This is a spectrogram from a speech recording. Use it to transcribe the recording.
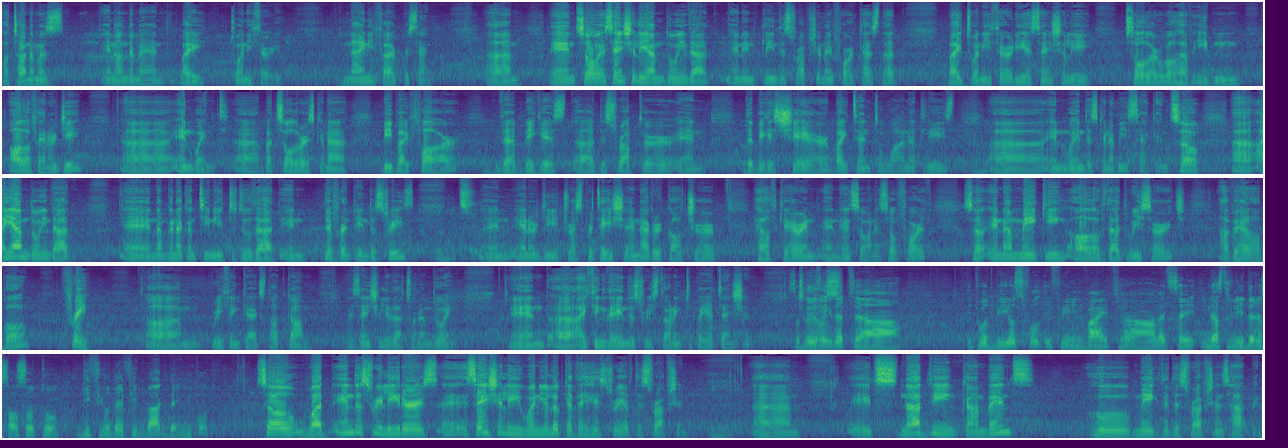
autonomous, and on demand by 2030. 95%. Um, and so essentially, I'm doing that. And in clean disruption, I forecast that by 2030, essentially, solar will have eaten all of energy uh, and wind. Uh, but solar is going to be by far the biggest uh, disruptor and the biggest share by 10 to 1 at least, uh, and wind is going to be second. So uh, I am doing that, and I'm going to continue to do that in different industries, in energy, transportation, agriculture, healthcare, and, and, and so on and so forth. So, and I'm making all of that research available free um, rethinkx.com. Essentially, that's what I'm doing. And uh, I think the industry is starting to pay attention. So do you think that uh, it would be useful if we invite, uh, let's say, industry leaders also to give you the feedback, the input? So, what industry leaders essentially, when you look at the history of disruption, um, it's not the incumbents who make the disruptions happen,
